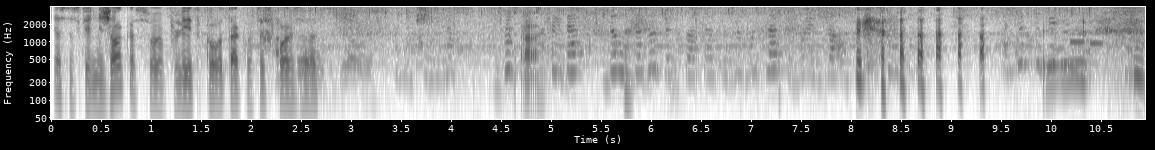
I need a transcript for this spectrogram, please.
Честно сказать, не жалко свою плитку вот так вот использовать? Когда дом дадут эксплуатацию, уже будет наше, будет жалко. А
